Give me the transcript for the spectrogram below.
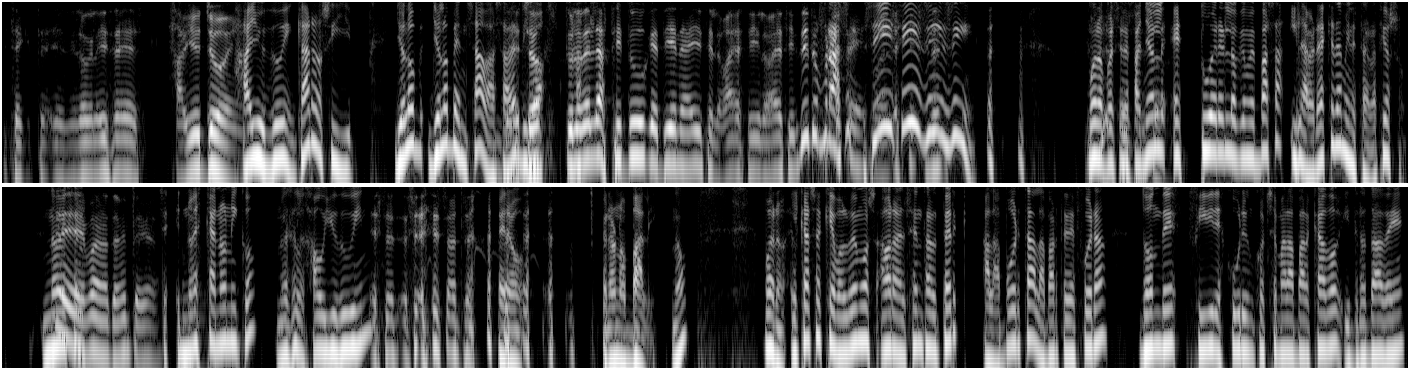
se- te- en lo que le dice es, how you doing? How you doing? Claro, sí, yo lo, yo lo pensaba, De ¿sabes? hecho, Digo, tú le ves la actitud que tiene ahí y lo va a decir, lo va a decir. ¡Di tu frase! Sí, sí, sí, sí. Bueno, pues en Es español es tú eres lo que me pasa y la verdad es que también está gracioso. No, Sí, es, el- bueno, también pega. no es canónico, no es el how you doing, Exacto. pero, pero nos vale, ¿no? Bueno, el caso es que volvemos ahora al Central Perk, a la puerta, a la parte de fuera, donde Phoebe descubre un coche mal aparcado y trata de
